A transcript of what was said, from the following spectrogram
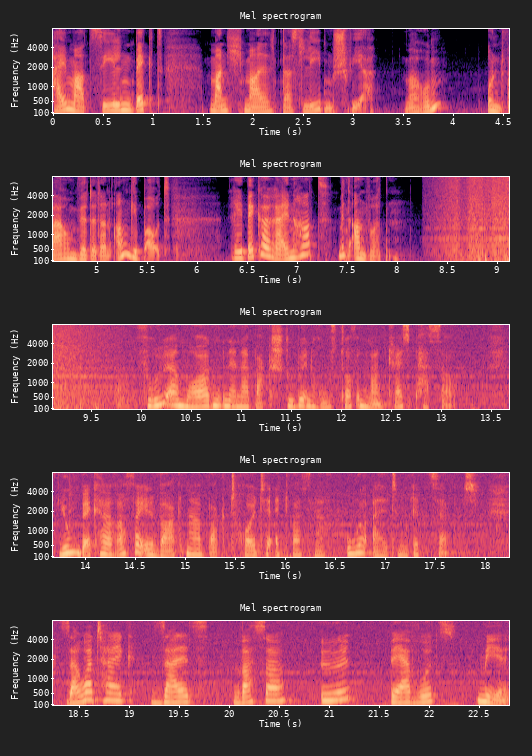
Heimatseelen bäckt, manchmal das Leben schwer. Warum? Und warum wird er dann angebaut? Rebecca Reinhardt mit Antworten. Früh am Morgen in einer Backstube in Rußtorf im Landkreis Passau. Jungbäcker Raphael Wagner backt heute etwas nach uraltem Rezept. Sauerteig, Salz, Wasser, Öl Bärwurz, Mehl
